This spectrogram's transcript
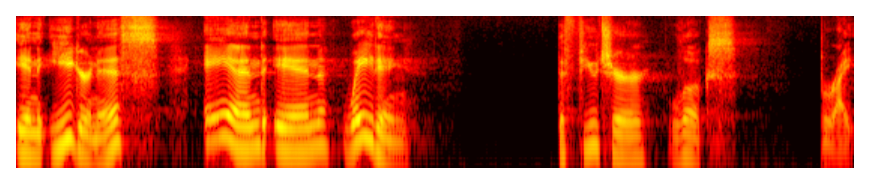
in eagerness and in waiting. The future looks bright.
